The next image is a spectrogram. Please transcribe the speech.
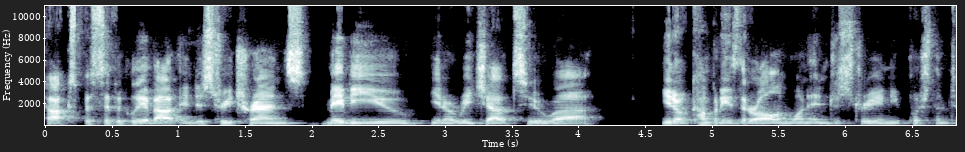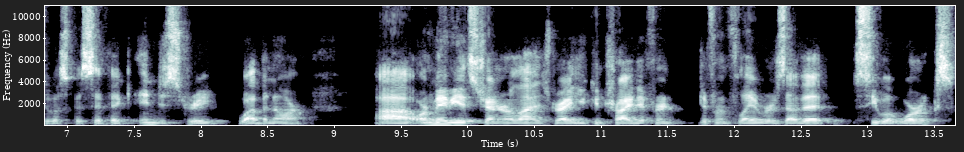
talk specifically about industry trends maybe you you know reach out to uh, you know companies that are all in one industry and you push them to a specific industry webinar uh, or maybe it's generalized, right? You can try different different flavors of it, see what works.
